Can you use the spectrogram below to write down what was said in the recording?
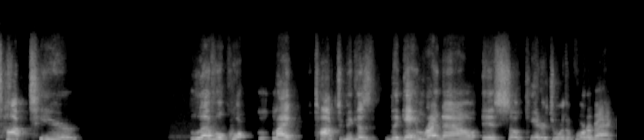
top tier level, like top t- because the game right now is so catered toward the quarterback.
